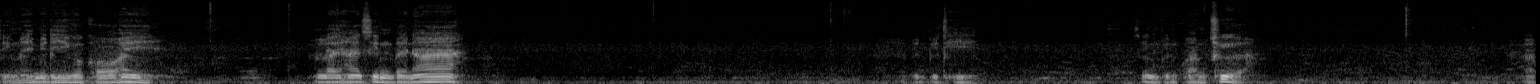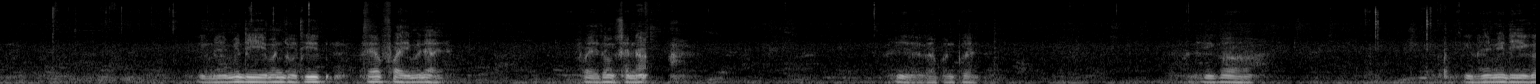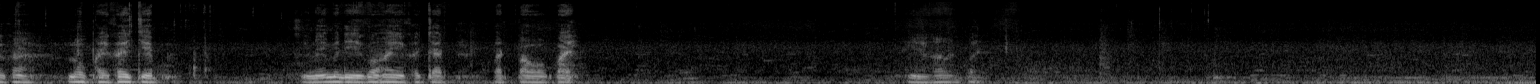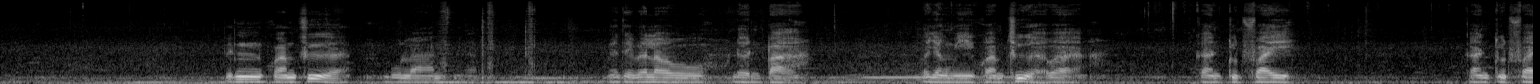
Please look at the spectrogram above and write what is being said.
สิ่งไหนไม่ดีก็ขอให้ไล่หายสิ้นไปนะ เป็นพิธี ซึ่งเป็นความเชื่อครับสิ่งไหนไม่ดีมันอยู่ที่แพ้ไฟไม่ได้ ไฟต้องชนะ นี่แหละครับเพื่อนๆอันนี้ก็ สิ่งไหนไม่ดีก็ก็โรคภัยไข้เจ็บ สิ่งไหนไม่ดีก็ให้ขจัดปัดเป่าออกไปนี่นะครับเพื่อนเป็นความเชื่อโบราณนะครับ แม้แต่ว่าเราเดินป่า ก็ยังมีความเชื่อว่าการจุดไฟ การจุดไฟ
